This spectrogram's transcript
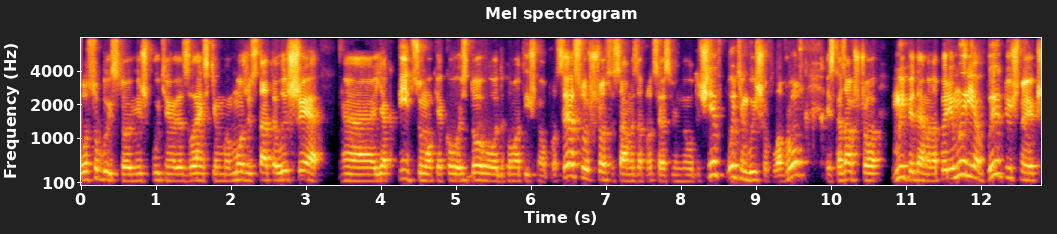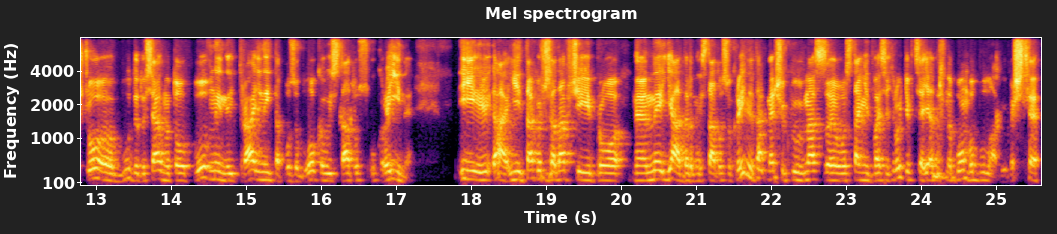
особисто між Путіним та Зеленським можуть стати лише. Е, Як підсумок якогось довгого дипломатичного процесу, що це саме за процес він не уточнив. Потім вийшов Лавров і сказав, що ми підемо на перемир'я, виключно якщо буде досягнуто повний нейтральний та позаблоковий статус України. І а і також згадав ще й про е, неядерний статус України, так наче в нас е, в останні 20 років ця ядерна бомба була. Вибачте,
